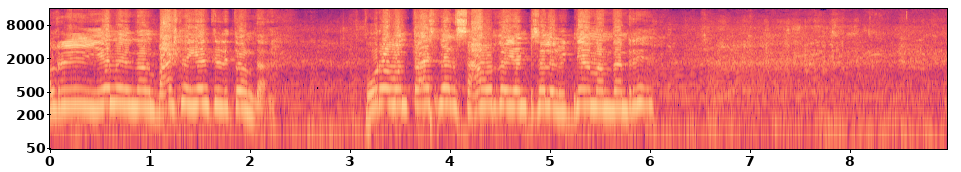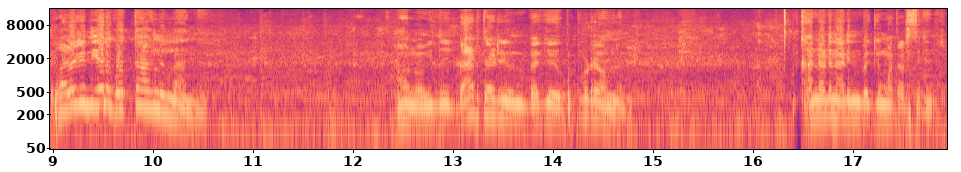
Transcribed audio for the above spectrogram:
ಅಲ್ರಿ, ಏನು ನನ್ನ ಭಾಷಣ ಏನು ತಿಳಿತು ಅಂದ? ಪೂರ್ವ ಒಂದು ತಾಸಿನಾಗ ಸಾವಿರದ ಎಂಟು ಸಲ ವಿಜ್ಞಾನ ಅಂದನ್ರಿ. ಒಳಗಿಂದ ಏನು ಗೊತ್ತಾಗ್ಲಿಲ್ಲ ಅಂದ. ಅವನು, ಇದು ಬ್ಯಾಡ್ ತಡ್ರಿ, ಇವನ ಬಗ್ಗೆ ಬಿಟ್ಬಿಟ್ರೆ ಅವನು ಕನ್ನಡ ನಾಡಿನ ಬಗ್ಗೆ ಮಾತಾಡ್ತೀರಿ ಅಂದ್ರು.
